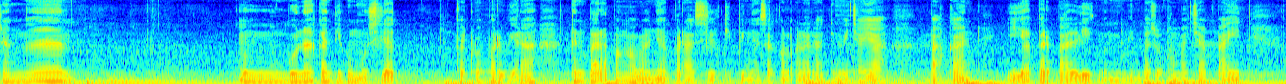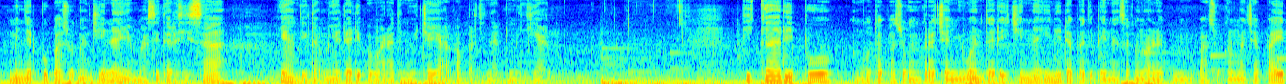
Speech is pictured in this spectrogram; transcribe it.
dengan menggunakan tipu muslihat kedua perwira dan para pengawalnya berhasil dibinasakan oleh Raden Wijaya. Bahkan, ia berbalik memimpin pasukan Majapahit menyerbu pasukan Cina yang masih tersisa yang tidak menyadari bahwa Raden Wijaya akan bertindak demikian. 3.000 anggota pasukan kerajaan Yuan dari Cina ini dapat dibinasakan oleh pasukan Majapahit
